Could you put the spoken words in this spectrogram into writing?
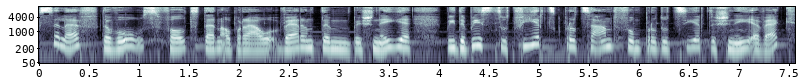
SLF Davos fällt dann aber auch während dem Beschneien wieder bis zu 40 Prozent vom produzierten Schnee weg,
